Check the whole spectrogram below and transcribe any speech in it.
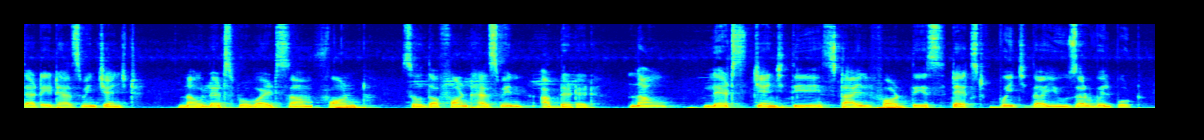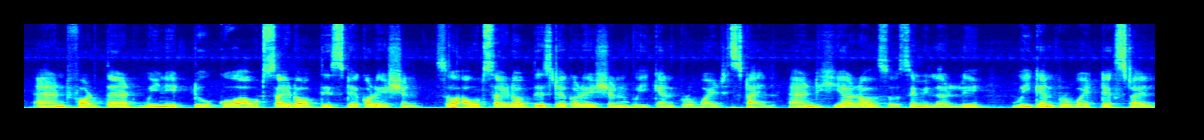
that it has been changed. Now let's provide some font. So the font has been updated. Now let's change the style for this text which the user will put and for that we need to go outside of this decoration. So outside of this decoration we can provide style. And here also similarly we can provide text style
